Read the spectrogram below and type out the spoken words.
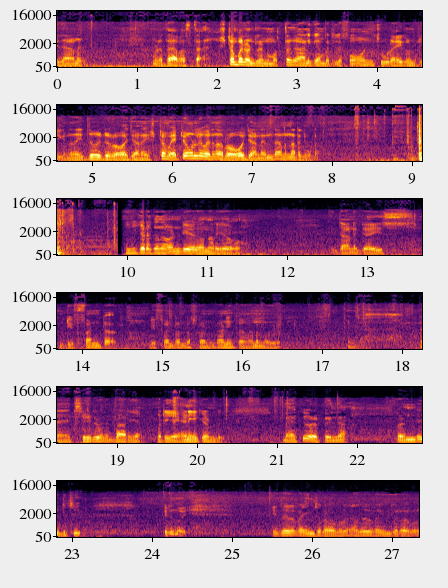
ഇതാണ് ഇവിടുത്തെ അവസ്ഥ. ഇഷ്ടംപോലെ ഉണ്ടല്ലോ. മൊത്തം കാണിക്കാൻ പറ്റില്ല. ഫോൺ ചൂടായിക്കൊണ്ടിരിക്കുന്നത്. ഇത് ഒരു റോജാണ്. ഇഷ്ടം ഏറ്റവും കൂടുതൽ വരുന്ന റോജാണ്. എന്താണെന്ന് അറിഞ്ഞൂടാ. ഈ കിടക്കുന്ന വണ്ടി ഏതാണെന്ന് അറിയാമോ ഇതാണ് ഗൈസ് ഡിഫൻഡർ ഡിഫൻഡറിന്റെ ഫ്രണ്ടാണ് ഈ കാണുന്നത്. ബാക്ക് സൈഡ് വരുമ്പോൾ അറിയാം മറ്റേ ഏണിയൊക്കെ ഉണ്ട്. ബാക്ക് കുഴപ്പമില്ല. ഫ്രണ്ട് ഇടിച്ച് ഇരുന്നുപോയി ഇത് റേഞ്ച് റോവർ അത് റേഞ്ച് റോവർ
